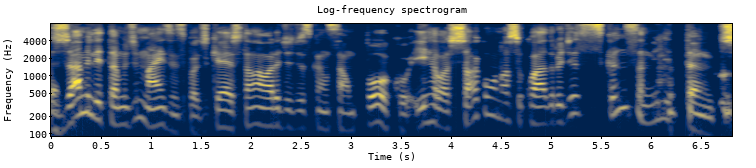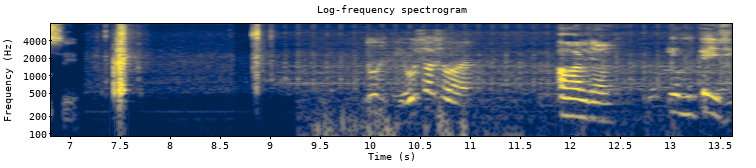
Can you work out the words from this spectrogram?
já militamos demais nesse podcast. Tá na hora de descansar um pouco e relaxar com o nosso quadro Descansa Militante. Dormiu, Jojo? Olha, eu me perdi.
